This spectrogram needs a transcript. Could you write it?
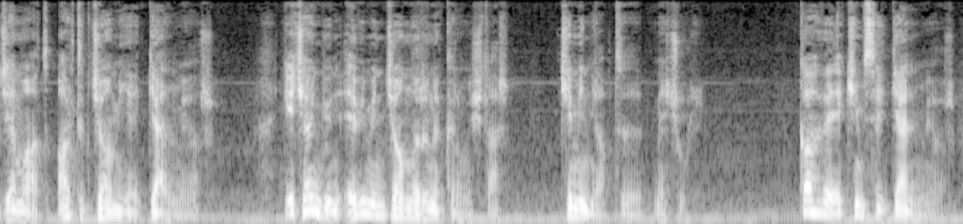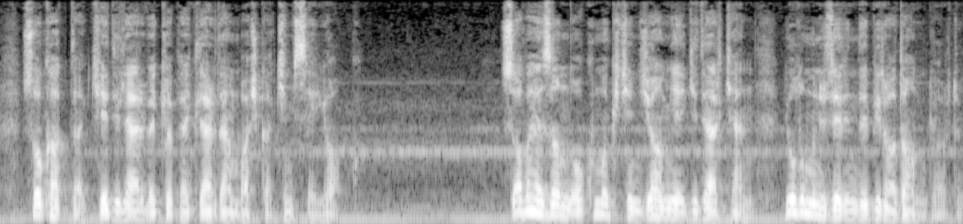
Cemaat artık camiye gelmiyor. Geçen gün evimin camlarını kırmışlar. Kimin yaptığı meçhul. Kahveye kimse gelmiyor. Sokakta kediler ve köpeklerden başka kimse yok. Sabah ezanını okumak için camiye giderken yolumun üzerinde bir adam gördüm.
